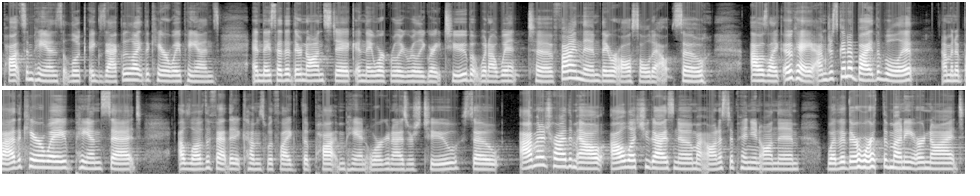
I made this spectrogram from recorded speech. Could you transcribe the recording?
pots and pans that look exactly like the Caraway pans. And they said that they're nonstick and they work really, really great too. But when I went to find them, they were all sold out. So I was like, okay, I'm just going to bite the bullet. I'm going to buy the caraway pan set. I love the fact that it comes with like the pot and pan organizers too. So I'm going to try them out. I'll let you guys know my honest opinion on them, whether they're worth the money or not.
